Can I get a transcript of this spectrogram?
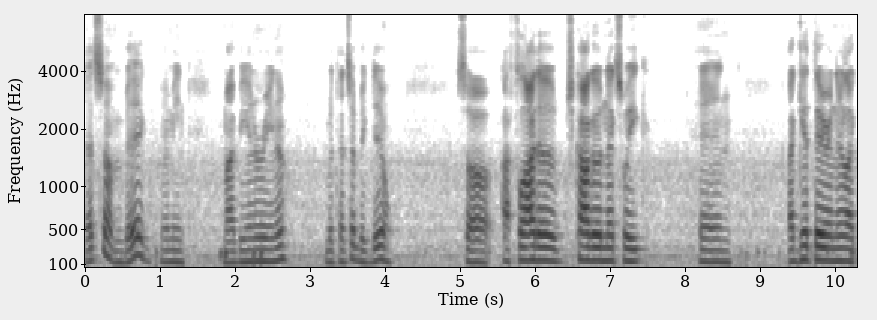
that's something big. I mean, might be an arena, but that's a big deal." So I fly to Chicago next week, and I get there, and they're like,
